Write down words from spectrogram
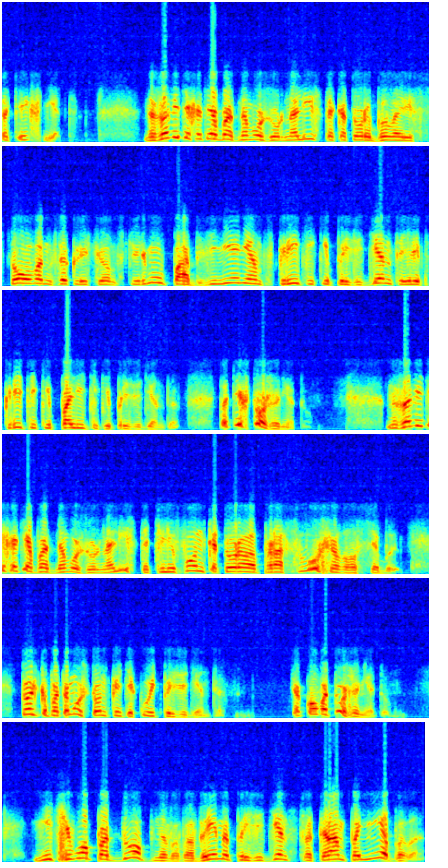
таких нет. Назовите хотя бы одного журналиста, который был арестован, заключен в тюрьму по обвинениям в критике президента или в критике политики президента. Таких тоже нету. Назовите хотя бы одного журналиста, телефон которого прослушивался бы только потому, что он критикует президента. Такого тоже нету. Ничего подобного во время президентства Трампа не было.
